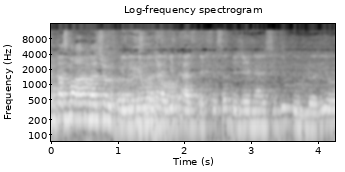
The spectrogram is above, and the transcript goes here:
خب پس محمد شروع یعنی کنیم یه موقع اگه از اقتصاد به جای نرسیدی دوبلوری و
